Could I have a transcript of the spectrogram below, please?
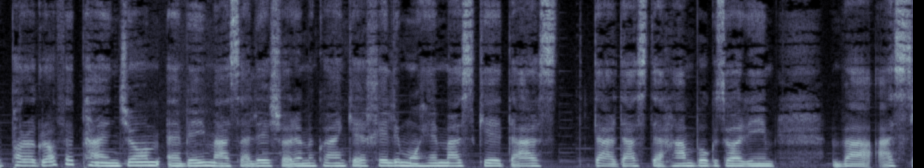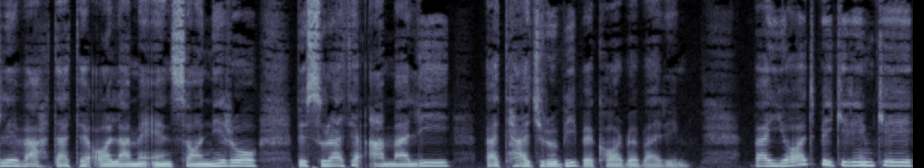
پاراگراف پنجم به این مسئله اشاره می‌کنن که خیلی مهم است که درس در دست هم بگذاریم و اصل وحدت عالم انسانی رو به صورت عملی و تجربی به کار ببریم و یاد بگیریم که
